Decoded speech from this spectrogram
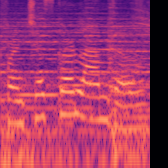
Francesco Orlando.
